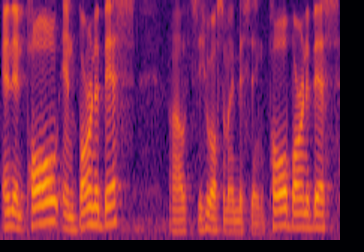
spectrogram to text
And then Paul and Barnabas, uh, let's see, who else am I missing? Paul, Barnabas,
